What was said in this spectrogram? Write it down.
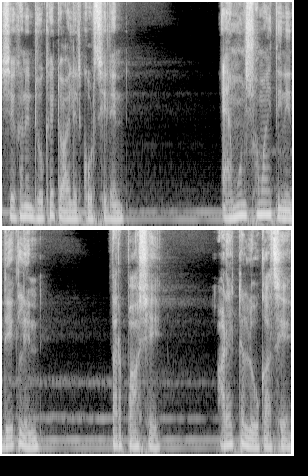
সেখানে ঢুকে টয়লেট করছিলেন। এমন সময় তিনি দেখলেন, তার পাশে আরেকটা লোক আছে।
